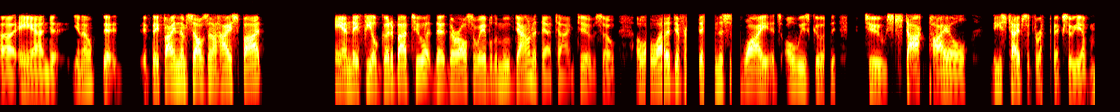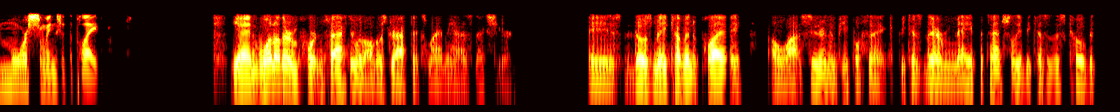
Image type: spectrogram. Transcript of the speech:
uh, and you know if they find themselves in a high spot and they feel good about Tua, they're also able to move down at that time too. So a lot of different things. And this is why it's always good to stockpile these types of draft picks so you have more swings at the plate. Yeah, and one other important factor with all those draft picks Miami has next year is those may come into play a lot sooner than people think because there may potentially, because of this COVID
